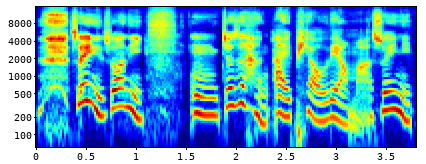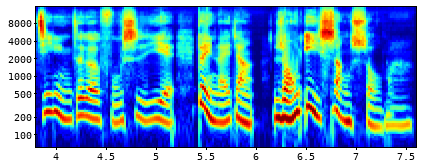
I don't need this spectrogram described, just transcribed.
所以你说你，嗯，就是很爱漂亮嘛，所以你经营这个服饰业，对你来讲。容易上手吗？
